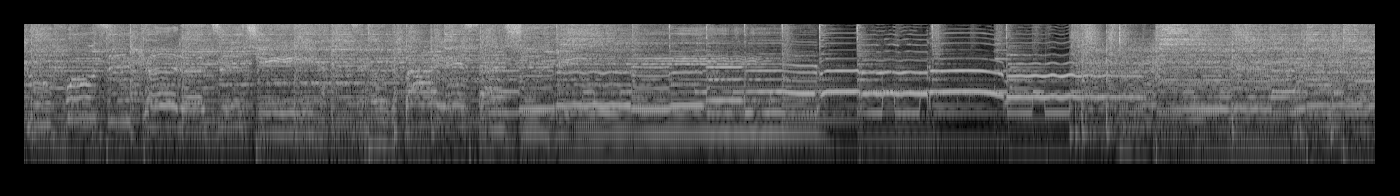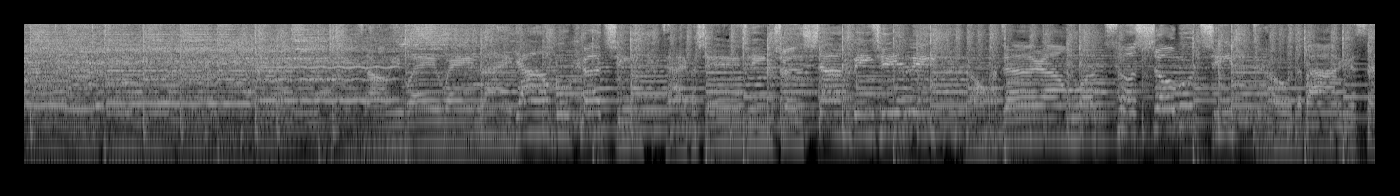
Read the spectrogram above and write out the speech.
辜负此刻的自己，最后的不可及，才发现青春像冰淇淋，融化的让我措手不及。最后的八月三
